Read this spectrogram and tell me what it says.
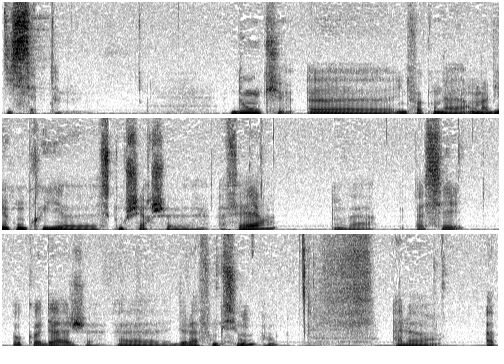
17. Euh, Donc, euh, une fois qu'on a, on a bien compris ce qu'on cherche à faire, on va passer au codage de la fonction. Hein. Alors, hop,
